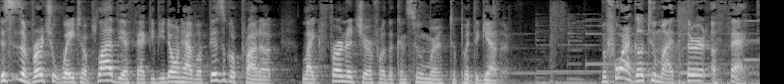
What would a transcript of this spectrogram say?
This is a virtual way to apply the effect if you don't have a physical product like furniture for the consumer to put together. Before I go to my third effect,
